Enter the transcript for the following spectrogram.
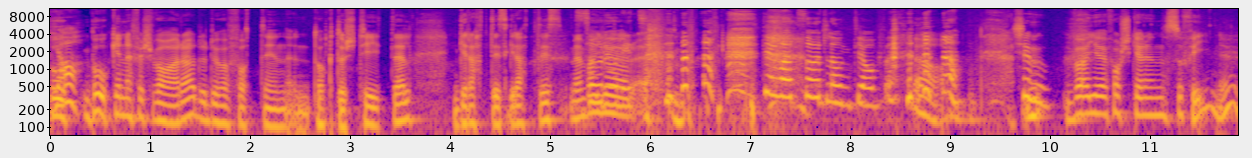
Bo ja. Boken är försvarad och du har fått din doktorstitel. Grattis, grattis. Men så vad roligt. gör... det har varit så ett långt jobb. ja. vad gör forskaren Sofie nu?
